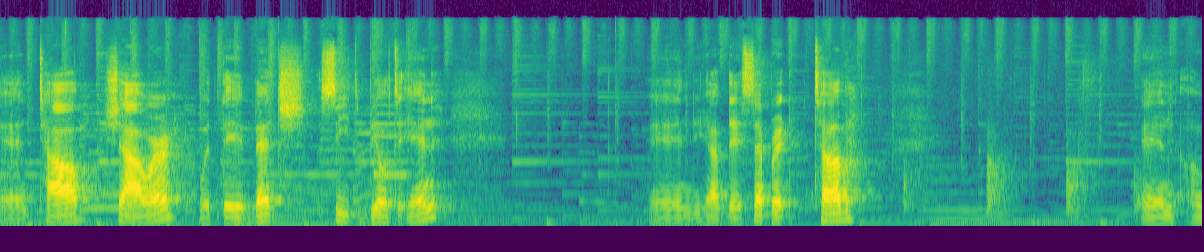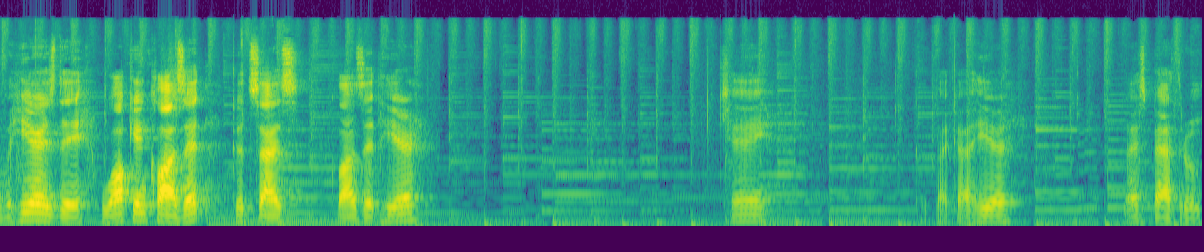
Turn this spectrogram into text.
and tile shower with the bench seat built in. And you have the separate tub and over here is the walk-in closet, good size closet here. Okay, go back out here, nice bathroom.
